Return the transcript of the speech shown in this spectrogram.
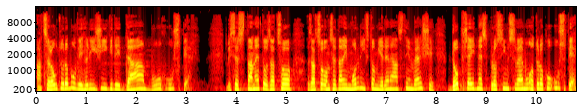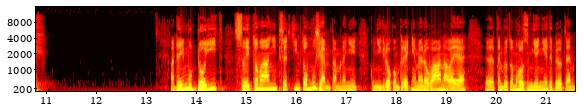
a celou tu dobu vyhlíží, kdy dá Bůh úspěch. Kdy se stane to, za co, za co on se tady modlí v tom jedenáctém verši. Dopřej dnes prosím svému otroku úspěch. A dej mu dojít slitování před tímto mužem. Tam není jako nikdo konkrétně jmenován, ale je eh, ten, kdo to mohl změnit, byl ten,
